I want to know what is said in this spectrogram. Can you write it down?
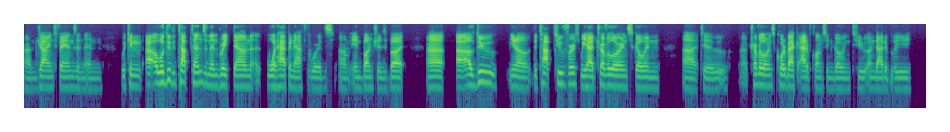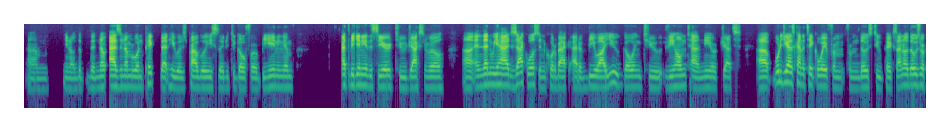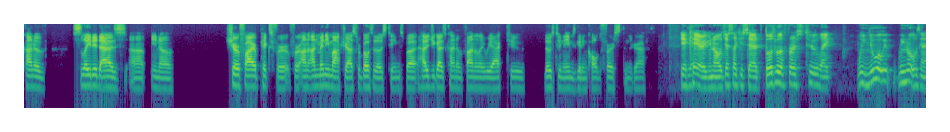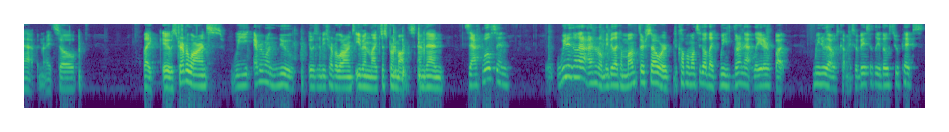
um, Giants fans, and and we can uh, we'll do the top tens and then break down uh, what happened afterwards um, in bunches. But uh, I'll do you know the top two first. We had Trevor Lawrence going uh, to uh, Trevor Lawrence, quarterback out of Clemson, going to undoubtedly um, you know the the no, as the number one pick that he was probably slated to go for beginning of at the beginning of this year to Jacksonville. Uh, and then we had Zach Wilson, quarterback out of BYU, going to the hometown New York Jets. Uh, what did you guys kind of take away from from those two picks? I know those were kind of slated as uh, you know surefire picks for for on, on many mock drafts for both of those teams. But how did you guys kind of finally react to those two names getting called first in the draft? Yeah, yeah. care. You know, just like you said, those were the first two. Like we knew what we we knew what was gonna happen, right? So, like it was Trevor Lawrence. We everyone knew it was gonna be Trevor Lawrence, even like just for months, and then Zach Wilson. We didn't know that. I don't know, maybe like a month or so, or a couple months ago. Like we learned that later, but we knew that was coming. So basically, those two picks,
